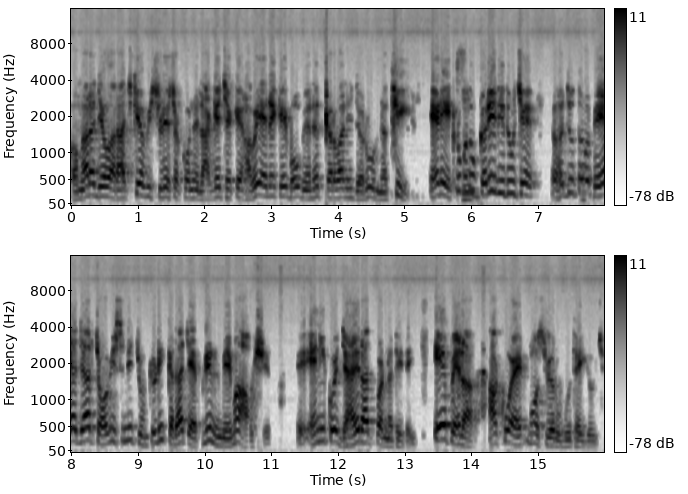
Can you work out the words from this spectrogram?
અમારા જેવા રાજકીય વિશ્લેષકોને લાગે છે કે હવે એને કઈ બહુ મહેનત કરવાની જરૂર નથી. એણે એટલું બધું કરી દીધું છે હજુ તો બે હજાર ચોવીસની ચૂંટણી કદાચ એપ્રિલ મે માં આવશે. એની કોઈ જાહેરાત પણ નથી થઈ. એ પહેલા આખું એટમોસ્ફિયર ઊભું થઈ ગયું છે.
